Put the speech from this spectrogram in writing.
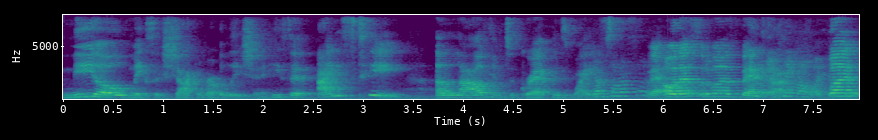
Ne-Yo makes a shocking revelation. He said Ice T allowed him to grab his wife. That's what I said. Oh, that's what it was. That Backside. came like But.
